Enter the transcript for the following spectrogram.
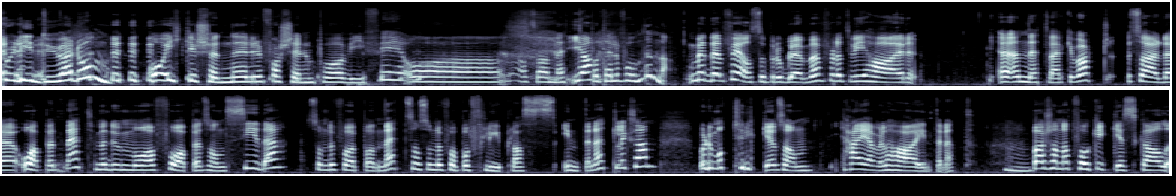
fordi du er dum og ikke skjønner forskjellen på wifi og altså nett Ja. på telefonen din, da. Men det får jeg også problemet, for at vi har eh, nettverket vårt, så er det åpent nett, men du må få opp en sånn side som du får på nett, sånn som du får på flyplassinternett, liksom. Hvor du må trykke en sånn 'Hei, jeg vil ha internett'. Bare sånn at folk ikke skal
